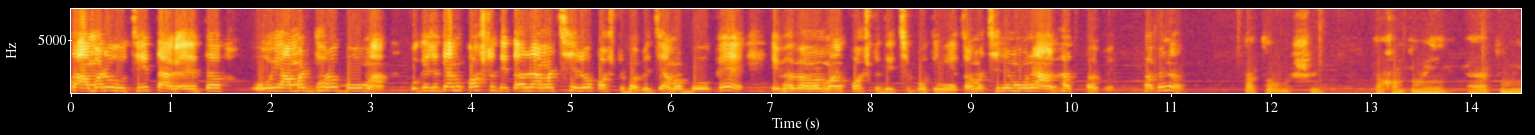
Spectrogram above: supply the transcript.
তো আমারও উচিত তা- ওই আমার ধরো বৌমা ওকে যদি আমি কষ্ট দিই তাহলে আমার ছেলেও কষ্ট পাবে যে আমার বউকে এভাবে আমার মা কষ্ট দিচ্ছে প্রতিনিয়ত। আমার ছেলে মনে আঘাত পাবে পাবে না? তা তো অবশ্যই। তখন তুমি তুমি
